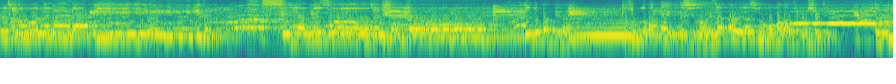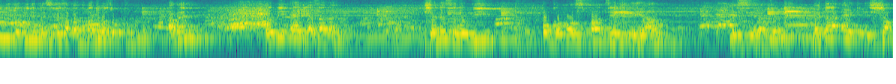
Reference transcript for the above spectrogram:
le trône de David. c'est la maison de Jacob. Tedo bandela. tozoluka baaigle sikoyo eza oyo eza suki moma bato nyonso te tobini tobini me sika eza bato bato bazopunda amen oyebi aigle aza nani jeunesse elobi au commencement dieu créa le ciel la terre mais tala aigle jean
